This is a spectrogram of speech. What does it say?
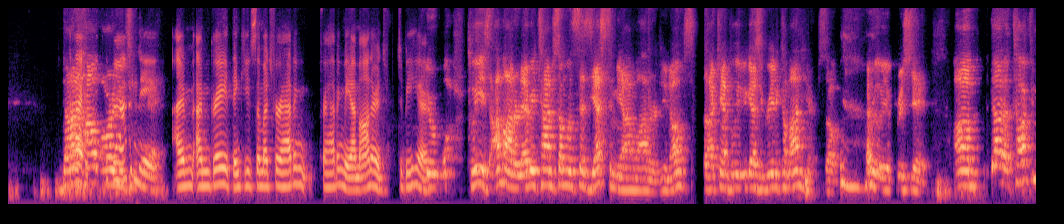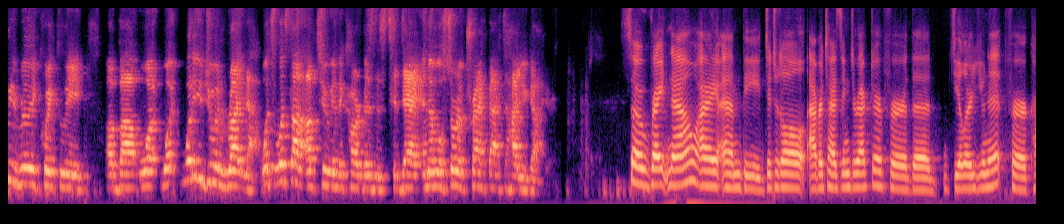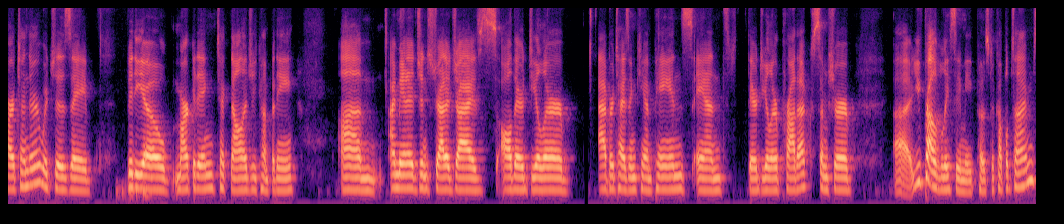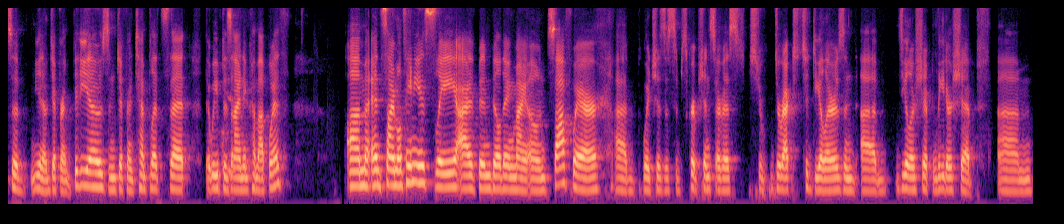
Donna, Hi, how are you today? I'm I'm great. Thank you so much for having for having me. I'm honored to be here. You're, please, I'm honored. Every time someone says yes to me, I'm honored. You know, so I can't believe you guys agreed to come on here. So I really appreciate it. Um, Donna, talk to me really quickly about what what what are you doing right now? What's what's Donna up to in the car business today, and then we'll sort of track back to how you got here. So right now, I am the digital advertising director for the dealer unit for Cartender, which is a video marketing technology company. Um, I manage and strategize all their dealer advertising campaigns and their dealer products. I'm sure uh, you've probably seen me post a couple times of you know different videos and different templates that that we've designed and come up with. Um, and simultaneously, I've been building my own software, uh, which is a subscription service to, direct to dealers and uh, dealership leadership. Um,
